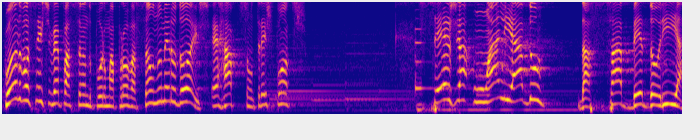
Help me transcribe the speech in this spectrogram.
Quando você estiver passando por uma aprovação, número dois, é rápido, são três pontos. Seja um aliado da sabedoria.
